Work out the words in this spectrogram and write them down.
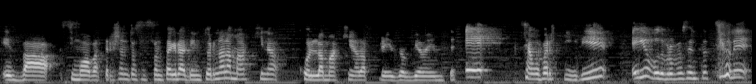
e va, si muove a 360 gradi intorno alla macchina con la macchina da presa ovviamente. E siamo partiti e io ho avuto proprio sensazione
